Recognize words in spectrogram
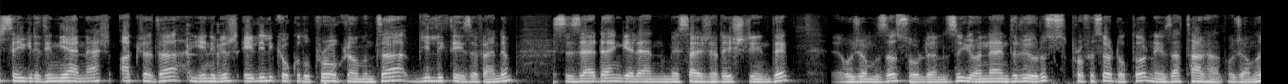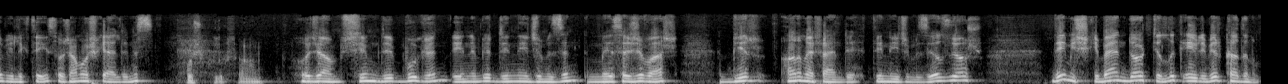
sevgili dinleyenler. Akra'da yeni bir evlilik okulu programında birlikteyiz efendim. Sizlerden gelen mesajlar eşliğinde e, hocamıza sorularınızı yönlendiriyoruz. Profesör Doktor Nevzat Tarhan hocamla birlikteyiz. Hocam hoş geldiniz. Hoş bulduk sağ olun. Hocam şimdi bugün yeni bir dinleyicimizin mesajı var. Bir hanımefendi dinleyicimiz yazıyor. Demiş ki ben 4 yıllık evli bir kadınım.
